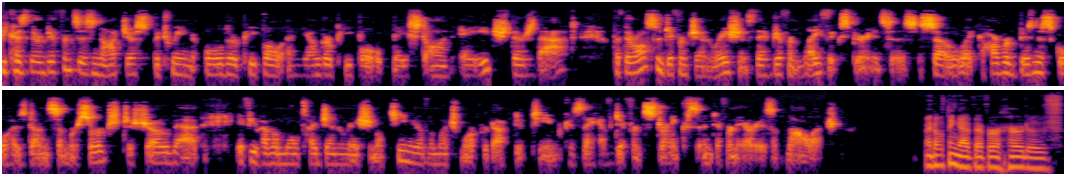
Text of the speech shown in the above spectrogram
because there are differences not just between older people and younger people based on age. There's that, but there are also different generations. They have different life experiences. So like Harvard Business School has done some research to show that if you have a multi-generational team, you have a much more productive team because they have different strengths and different areas of knowledge. I don't think I've ever heard of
